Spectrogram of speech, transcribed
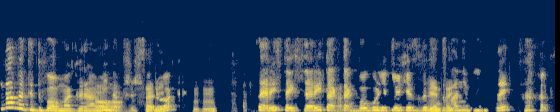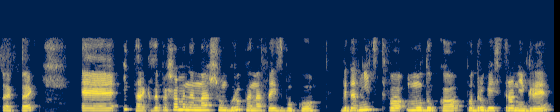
nawet dwoma grami o, na przyszły serii. rok. Mhm. Serii, z tej serii, tak, tak, tak, bo ogólnie to ich jest zdecydowanie więcej. więcej. Tak, tak, tak. E, I tak, zapraszamy na naszą grupę na Facebooku wydawnictwo Muduko po drugiej stronie gry.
